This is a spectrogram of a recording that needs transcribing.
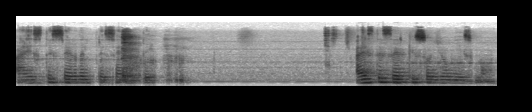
a este ser del presente? A este ser que soy yo mismo.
